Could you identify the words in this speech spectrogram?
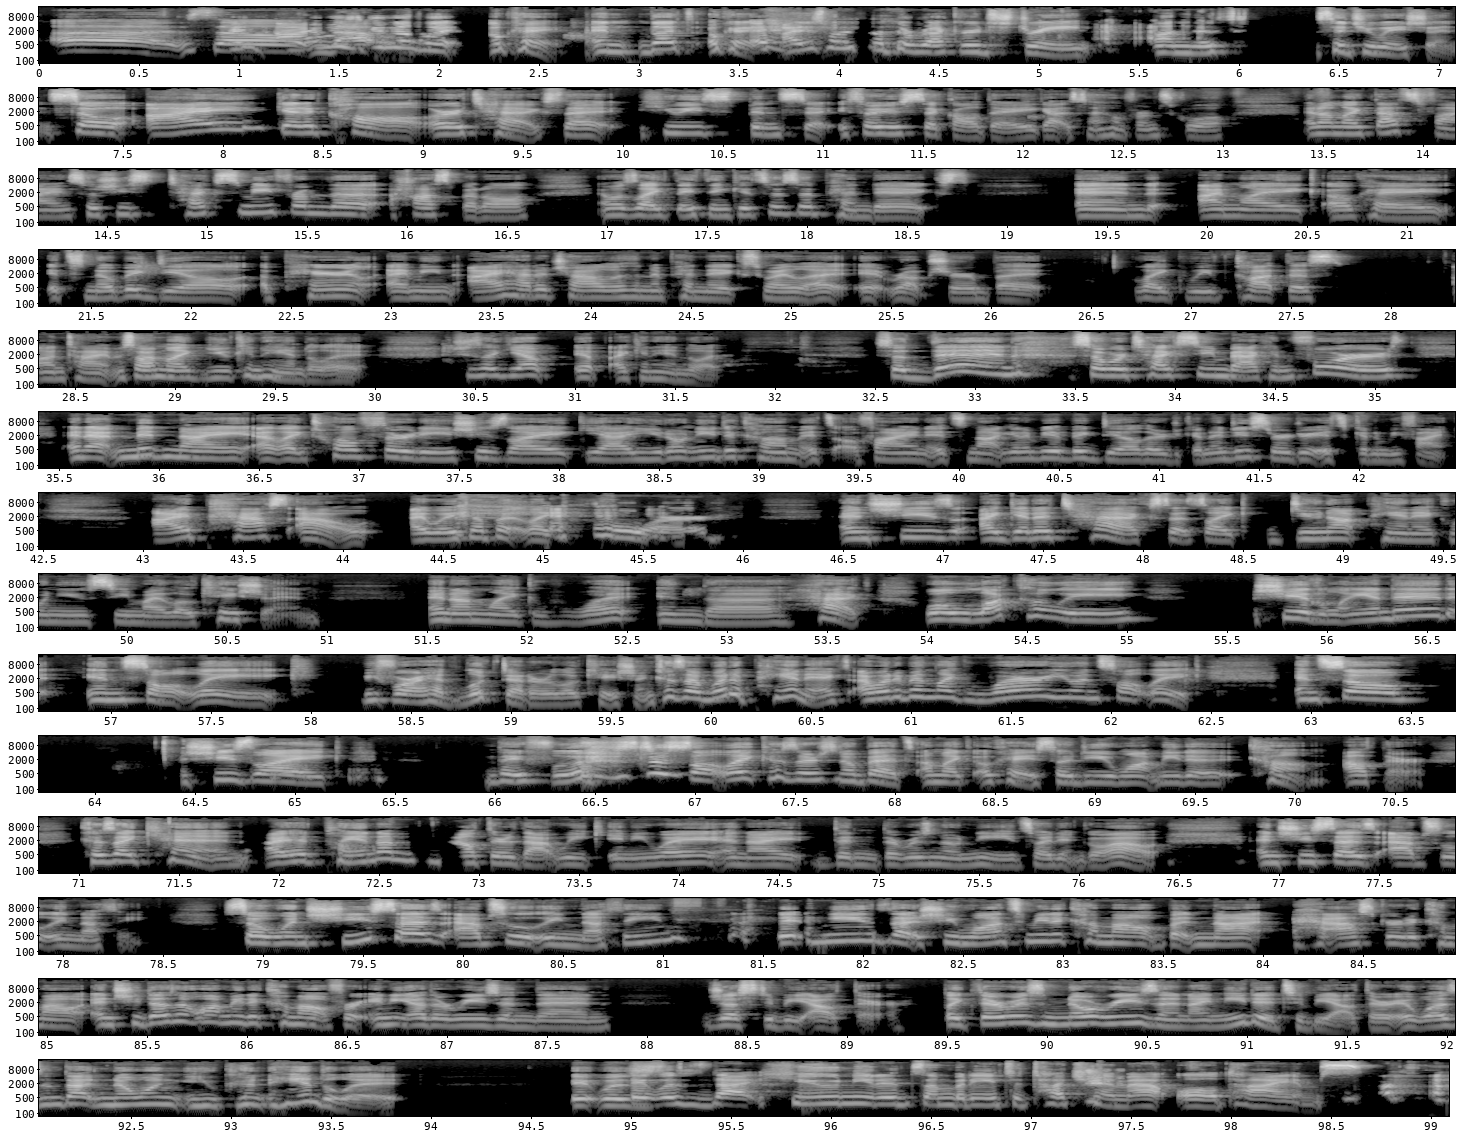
uh, so and I was gonna let okay, and let's okay. I just want to set the record straight on this situation. So I get a call or a text that Huey's been sick. So he was sick all day. He got sent home from school, and I'm like, that's fine. So she texts me from the hospital and was like, they think it's his appendix. And I'm like, okay, it's no big deal. Apparently, I mean, I had a child with an appendix, so I let it rupture, but like we've caught this on time. So I'm like, you can handle it. She's like, yep, yep, I can handle it. So then, so we're texting back and forth, and at midnight, at like twelve thirty, she's like, "Yeah, you don't need to come. It's fine. It's not going to be a big deal. They're going to do surgery. It's going to be fine." I pass out. I wake up at like four, and she's. I get a text that's like, "Do not panic when you see my location," and I'm like, "What in the heck?" Well, luckily, she had landed in Salt Lake before I had looked at her location because I would have panicked. I would have been like, "Why are you in Salt Lake?" And so she's like, "They flew us to Salt Lake because there's no beds." I'm like, "Okay, so do you want me to come out there? Because I can. I had planned on being out there that week anyway, and I didn't. There was no need, so I didn't go out." And she says, "Absolutely nothing." So when she says absolutely nothing, it means that she wants me to come out, but not ask her to come out. And she doesn't want me to come out for any other reason than just to be out there. Like there was no reason I needed to be out there. It wasn't that no one you couldn't handle it. It was It was that Hugh needed somebody to touch him at all times.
